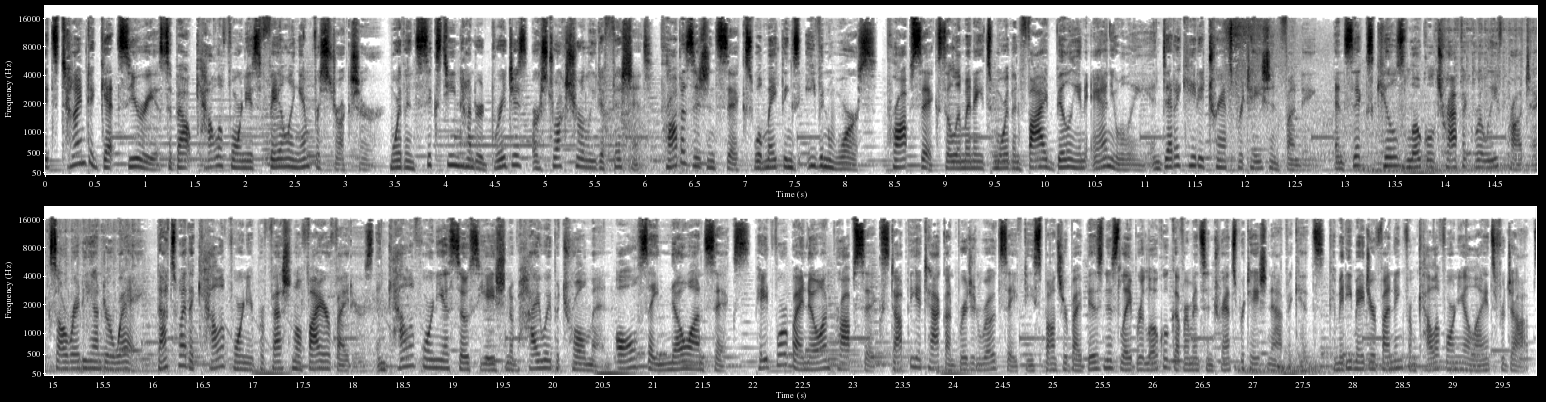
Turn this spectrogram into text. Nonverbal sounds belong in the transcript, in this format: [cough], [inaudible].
It's time to get serious about California's failing infrastructure. More than 1,600 bridges are structurally deficient. Proposition 6 will make things even worse. Prop 6 eliminates more than 5 billion annually in dedicated transportation funding, and 6 kills local traffic relief projects already underway. That's why the California Professional Firefighters and California Association of Highway Patrolmen all say no on 6. Paid for by No on Prop 6. Stop the attack on bridge and road safety, sponsored by business, labor, local governments, and transportation advocates. Committee major funding from California Alliance for Jobs.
